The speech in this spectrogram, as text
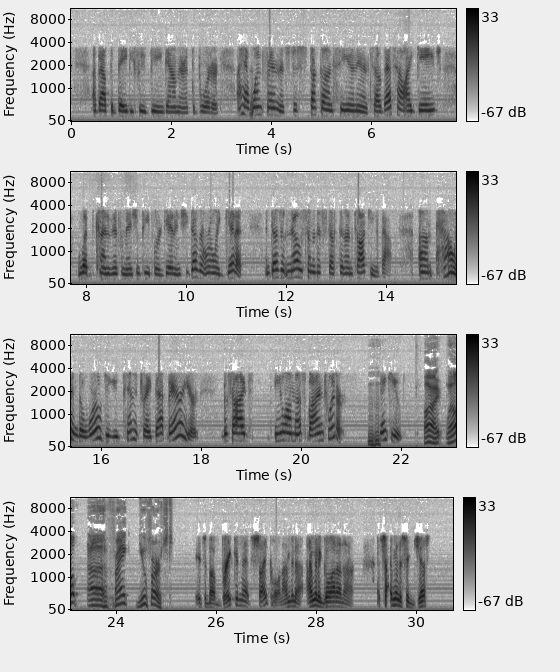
about the baby food being down there at the border? I have one friend that's just stuck on CNN, so that's how I gauge what kind of information people are getting. She doesn't really get it and doesn't know some of the stuff that I'm talking about. Um, how in the world do you penetrate that barrier besides Elon Musk buying Twitter? Mm-hmm. Thank you. All right. Well, uh, Frank, you first. It's about breaking that cycle, and I'm gonna I'm gonna go out on a I'm gonna suggest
